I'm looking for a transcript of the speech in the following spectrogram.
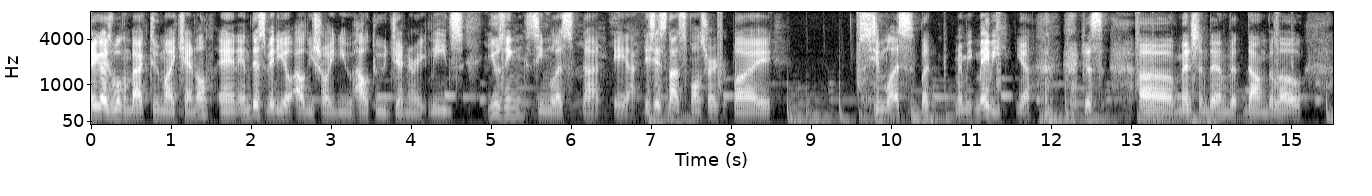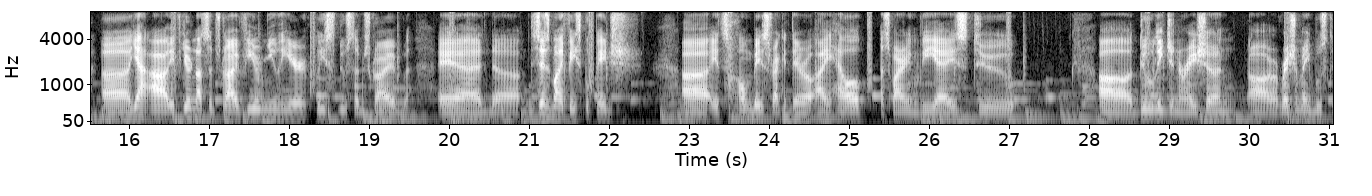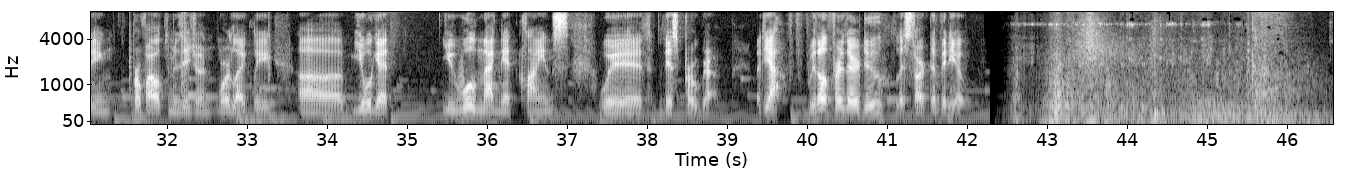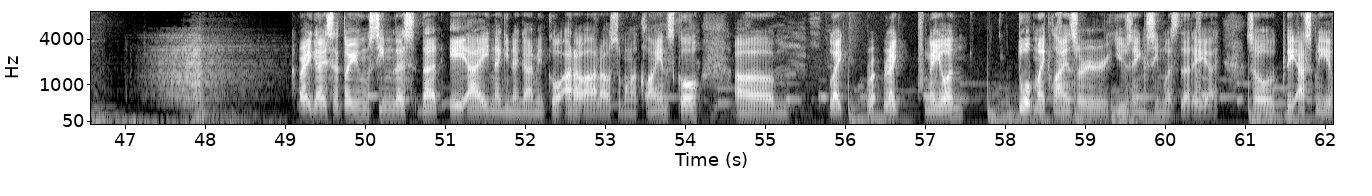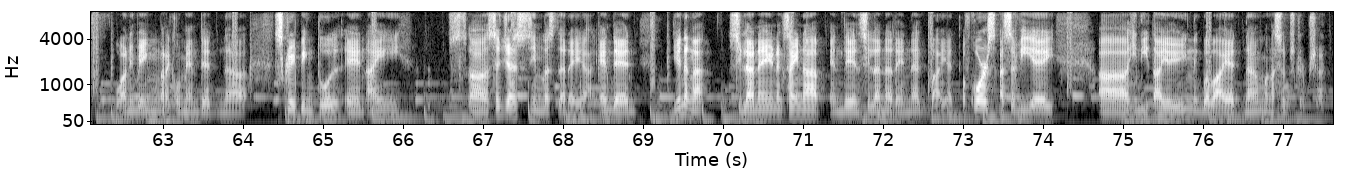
Hey guys, welcome back to my channel and in this video I'll be showing you how to generate leads using Seamless.ai. This is not sponsored by Seamless, but maybe, maybe yeah, just uh, mention them down below. Uh, yeah, uh, if you're not subscribed, if you're new here, please do subscribe. And uh, this is my Facebook page. Uh, it's Homebase Racketero. I help aspiring VAs to uh, do lead generation, uh, resume boosting, profile optimization, more likely uh, you will get you will magnet clients with this program. But yeah, without further ado, let's start the video. Alright guys, ito yung seamless.ai na ginagamit ko araw-araw sa mga clients ko. Um, like right ngayon, two of my clients are using Seamless.ai. So they asked me if ano ba yung recommended na scraping tool and I uh, suggest Seamless.ai. And then, yun na nga, sila na yung nag-sign up and then sila na rin nagbayad. Of course, as a VA, uh, hindi tayo yung nagbabayad ng mga subscription.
